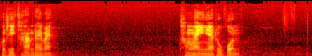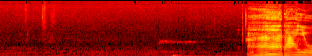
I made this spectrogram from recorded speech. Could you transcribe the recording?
กดคลิกข้ามได้ไหมทำไงเนี่ยทุกคน อ่า ได้อยู่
